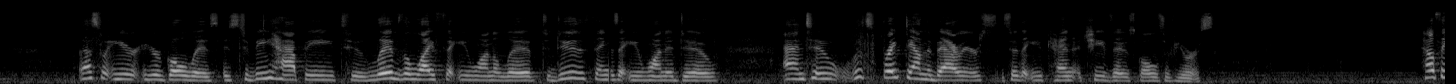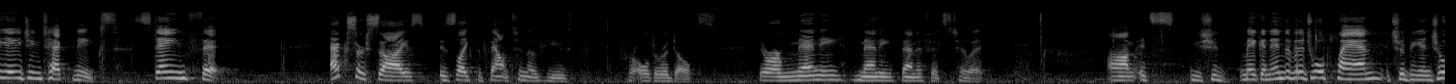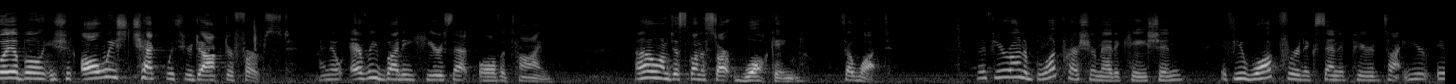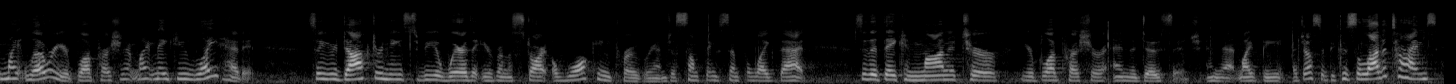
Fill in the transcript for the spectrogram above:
that's what your, your goal is, is to be happy, to live the life that you want to live, to do the things that you want to do, and to let's break down the barriers so that you can achieve those goals of yours. Healthy aging techniques, staying fit. Exercise is like the fountain of youth for older adults. There are many, many benefits to it. Um, it's, you should make an individual plan. It should be enjoyable. You should always check with your doctor first. I know everybody hears that all the time. Oh, I'm just going to start walking. So what? If you're on a blood pressure medication, if you walk for an extended period of time, it might lower your blood pressure and it might make you lightheaded. So your doctor needs to be aware that you're going to start a walking program, just something simple like that, so that they can monitor your blood pressure and the dosage. And that might be adjusted because a lot of times,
